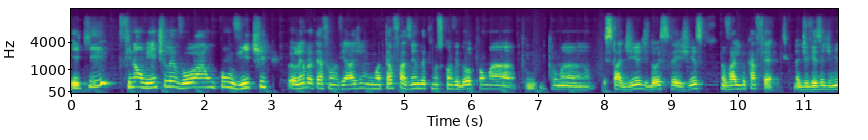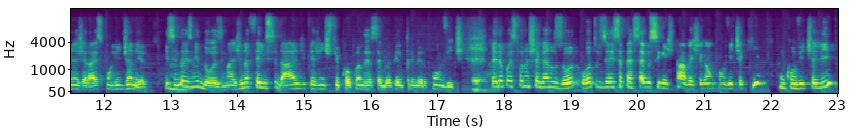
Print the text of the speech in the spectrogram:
e que finalmente levou a um convite. Eu lembro até foi uma viagem, um hotel fazenda que nos convidou para uma para uma estadia de dois três dias no Vale do Café, na divisa de Minas Gerais com Rio de Janeiro. Isso em 2012. Uhum. Imagina a felicidade que a gente ficou quando recebeu aquele primeiro convite. É. E aí depois foram chegando os outros, e aí você percebe o seguinte: tá, vai chegar um convite aqui, um convite ali,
